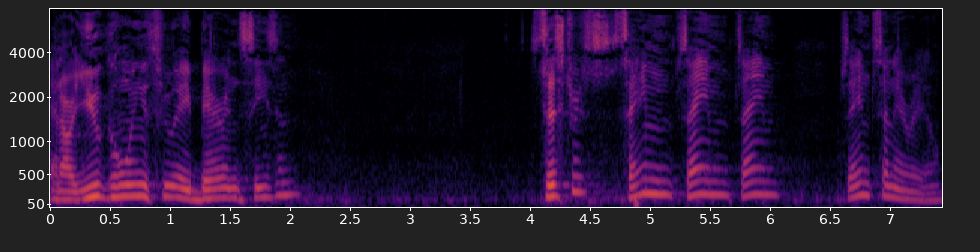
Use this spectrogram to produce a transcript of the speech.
And are you going through a barren season? Sisters, same, same, same, same scenario.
